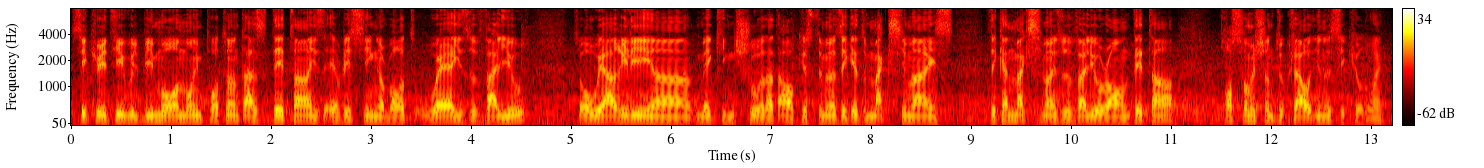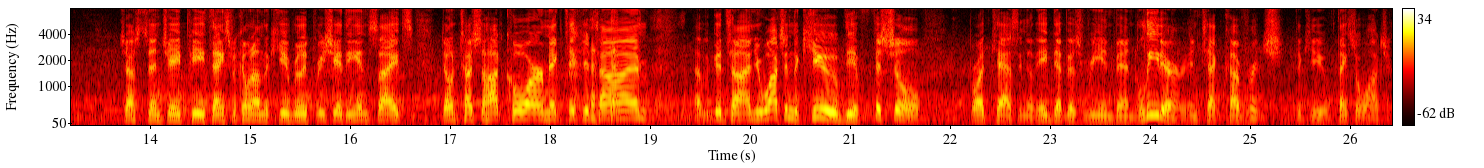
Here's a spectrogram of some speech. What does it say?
Security will be more and more important as data is everything about where is the value. So we are really uh, making sure that our customers, they get to maximize, they can maximize the value around data, transformation to cloud in a secured way. Justin, JP, thanks for coming on theCUBE. Really appreciate the insights. Don't touch the hot core, make, take your time. Have a good time. You're watching theCUBE, the official broadcasting of AWS reInvent, leader in tech coverage, theCUBE. Thanks for watching.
